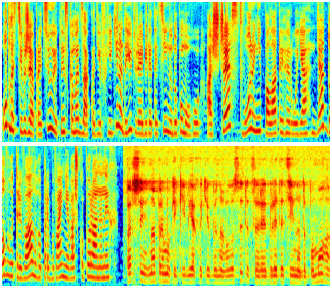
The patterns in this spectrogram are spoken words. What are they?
В області вже працюють низка медзакладів, які надають реабілітаційну допомогу. А ще створені палати героя для довготривалого перебування важкопоранених. Перший напрямок, який б я хотів би наголосити, це реабілітаційна допомога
